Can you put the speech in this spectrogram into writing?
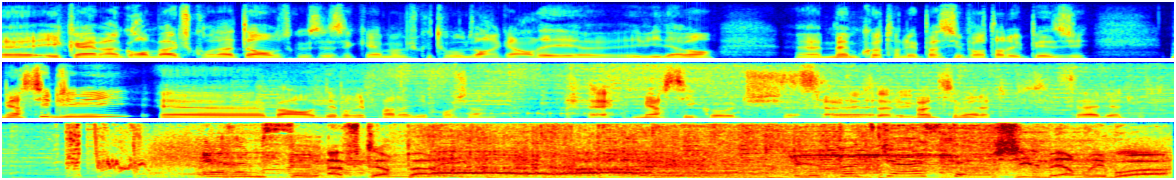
euh, et quand même un grand match qu'on attend, parce que ça c'est quand même un match que tout le monde va regarder, euh, évidemment, euh, même quand on n'est pas supporter du PSG. Merci Jimmy, euh, bah, on débriefera lundi prochain. Merci coach, Salut, salut. et bonne semaine à tous. Salut à tous. RMC, After Paris, le podcast Gilbert Bribois.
